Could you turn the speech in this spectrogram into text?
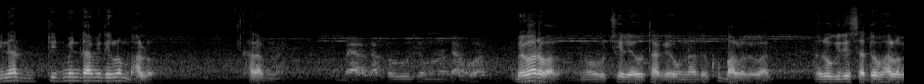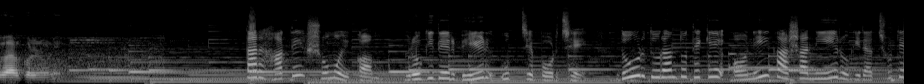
এনার ট্রিটমেন্টটা আমি দেখলাম ভালো খারাপ নয়। ব্যবহার ভালো। ও ছেলেও থাকে ওনাদের খুব ভালো ব্যবহার। রোগীদের সাথেও ভালো ব্যবহার করেন উনি। তার হাতে সময় কম রোগীদের ভিড় উপচে পড়ছে। দূর দূরান্ত থেকে অনেক আশা নিয়ে রোগীরা ছুটে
